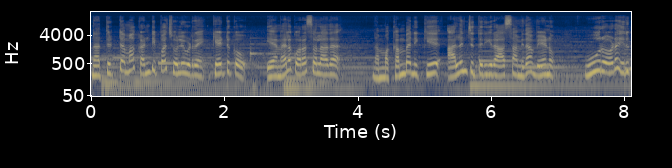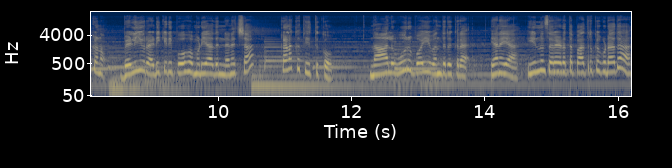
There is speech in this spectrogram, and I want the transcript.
நான் திட்டமாக கண்டிப்பாக சொல்லிவிடுறேன். கேட்டுக்கோ. என் மேலே குறை சொல்லாத. நம்ம கம்பெனிக்கு அலைஞ்சு திரிகிற ஆசாமி தான் வேணும். ஊரோட இருக்கணும். வெளியூர் அடிக்கடி போக முடியாதுன்னு நினச்சா கணக்கு தீர்த்துக்கோ. நாலு ஊர் போய் வந்திருக்கிற. ஏனையா இன்னும் சில இடத்த பார்த்துருக்க கூடாதா?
